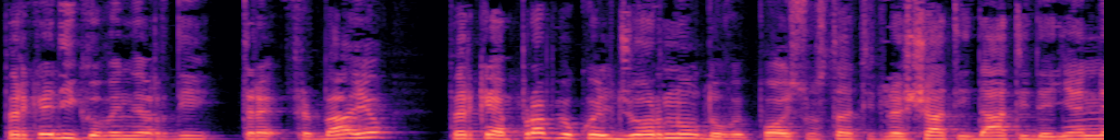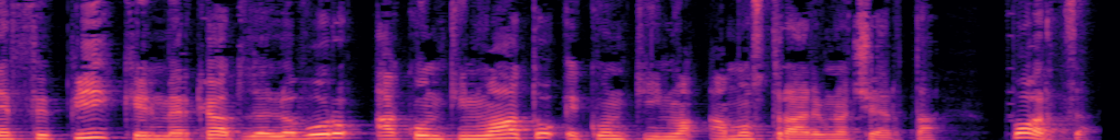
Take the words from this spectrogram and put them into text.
Perché dico venerdì 3 febbraio? Perché è proprio quel giorno dove poi sono stati rilasciati i dati degli NFP che il mercato del lavoro ha continuato e continua a mostrare una certa forza.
